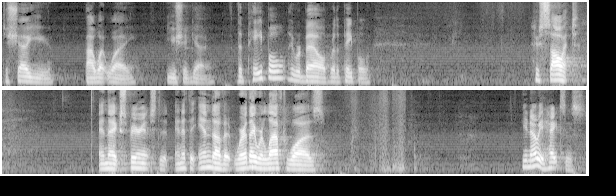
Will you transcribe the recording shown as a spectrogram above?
to show you by what way you should go. The people who rebelled were the people who saw it and they experienced it. And at the end of it, where they were left was you know, He hates us.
